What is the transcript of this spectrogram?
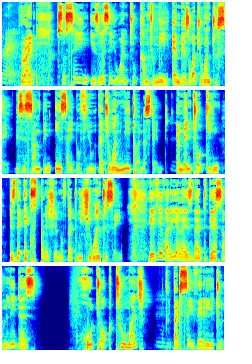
Right. Right? So saying is let's say you want to come to me and there's what you want to say. This is something inside of you that you want me to understand. And then talking is the expression of that which you want to say. If you ever realize that there are some leaders who talk too much but say very little.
